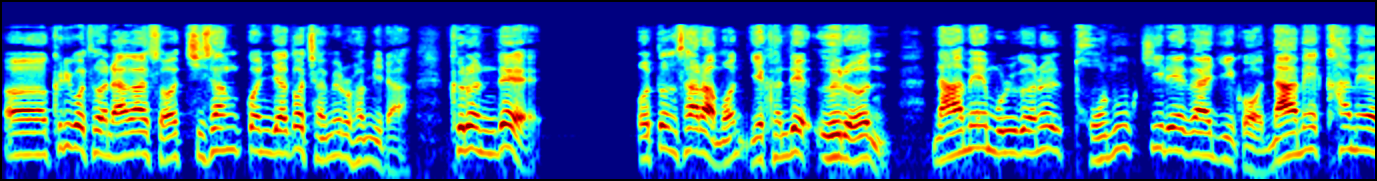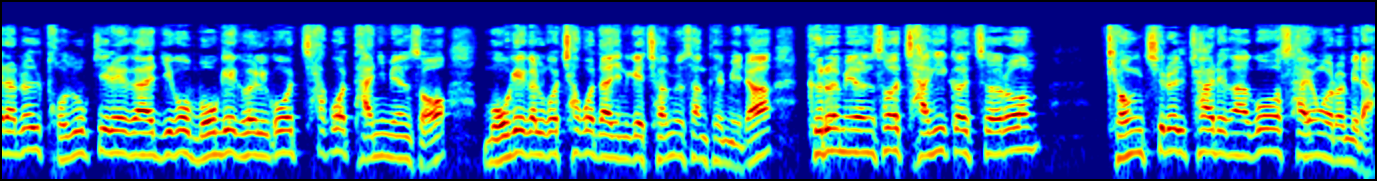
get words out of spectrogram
어, 그리고 더 나가서 지상권자도 점유를 합니다. 그런데 어떤 사람은 예컨대 을은 남의 물건을 도둑질해 가지고 남의 카메라를 도둑질해 가지고 목에 걸고 차고 다니면서 목에 걸고 차고 다니는 게 점유 상태입니다. 그러면서 자기 것처럼 경치를 촬영하고 사용을 합니다.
